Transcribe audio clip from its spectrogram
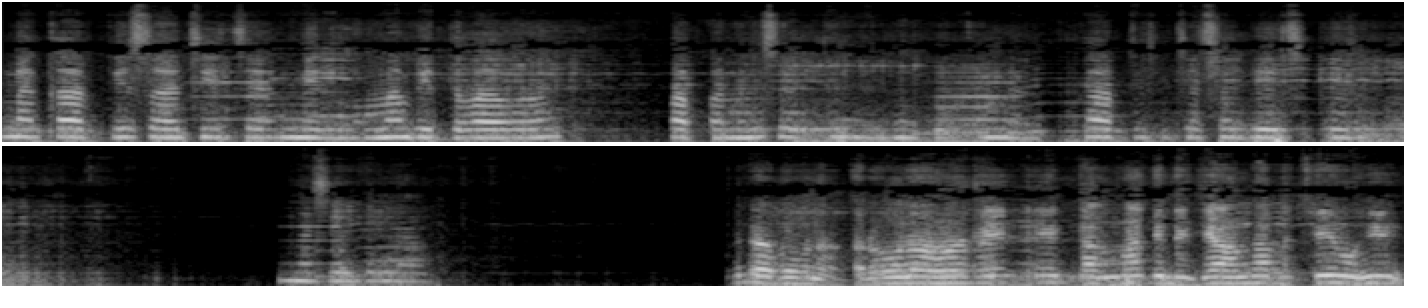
ਮੈਂ ਘਰ ਦੀ ਸਾਰੀ ਚੀਜ਼ ਮੇਰੀ ਮੰਮਾ ਵਿਧਵਾ ਵਾ ਪਾਪਾ ਮੇਰੇ ਸਿਰ ਤੇ ਨਹੀਂ ਕੋਈ ਮੈਂ ਘਰ ਦੀ ਚੀਜ਼ਾਂ ਸਭ ਵੇਚ ਕੇ ਨਸ਼ੇ ਦੇ ਲਾ ਇਹਦਾ ਰੋਣਾ ਰੋਣਾ ਹੁਣ ਇਹ ਇਹ ਕਰਮਾਂ ਦੇ ਬੱਚੇ ਉਹੀ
